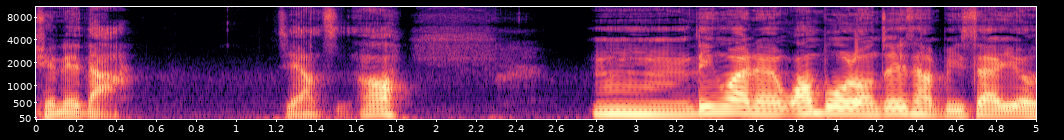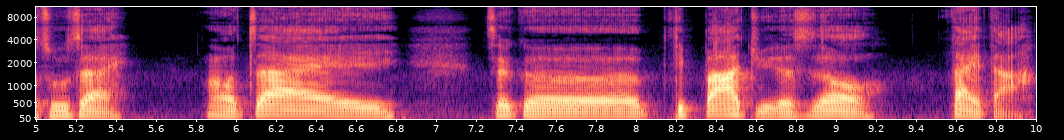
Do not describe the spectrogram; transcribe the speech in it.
全垒打这样子哦，嗯，另外呢，王柏融这一场比赛也有出赛哦，在这个第八局的时候代打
